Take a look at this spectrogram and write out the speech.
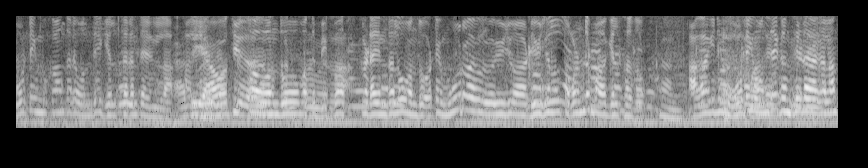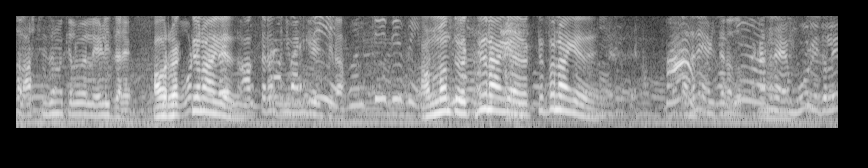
ವೋಟಿಂಗ್ ಮುಖಾಂತರ ಒಂದೇ ಗೆಲ್ತಾರೆ ಅಂತ ಏನಿಲ್ಲ. ಒಂದು ಮತ್ತೆ ಬಿಗ್ ಬಾಸ್ ಕಡೆಯಿಂದಲೂ ಒಂದು ಒಟ್ಟೆ ಮೂರು ಡಿವಿಷನ್ ತಗೊಂಡು ಗೆಲ್ಸೋದು. ಹಾಗಾಗಿ ನೀವು ವೋಟಿಂಗ್ ಒಂದೇ ಕನ್ಸಿಡರ್ ಆಗಲ್ಲ ಅಂತ ಲಾಸ್ಟ್ ಸೀಸನ್ ಕೆಲವೆಲ್ಲ ಹೇಳಿದ್ದಾರೆ. ಅವ್ರ ವ್ಯಕ್ತಿನೂ ಆಗಿದೆ ನೀವು ಹೆಂಗೆ ಹೇಳ್ತೀರಾ? ಹನುಮಂತ ವ್ಯಕ್ತಿನೂ ಆಗಿದೆ ವ್ಯಕ್ತಿತ್ವನೂ ಆಗಿದೆ ಅದನ್ನೇ ಹೇಳ್ತಿರೋದು ಯಾಕಂದ್ರೆ ಮೂರು ಇದರಲ್ಲಿ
